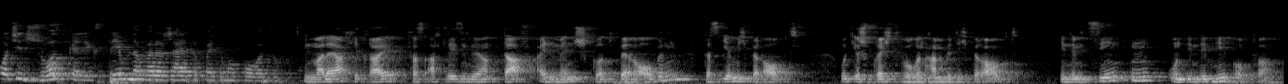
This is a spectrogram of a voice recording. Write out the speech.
очень жестко или экстремно выражается по этому поводу. In Malachi 3, Vers 8 lesen wir, darf ein Mensch Gott berauben, dass ihr mich beraubt? Und ihr sprecht, worin haben wir dich beraubt? In dem Zehnten und in dem Hebopfer.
